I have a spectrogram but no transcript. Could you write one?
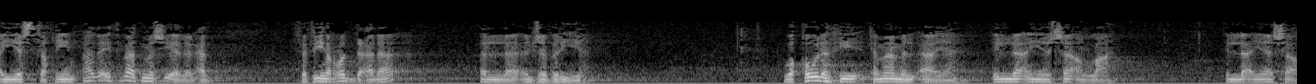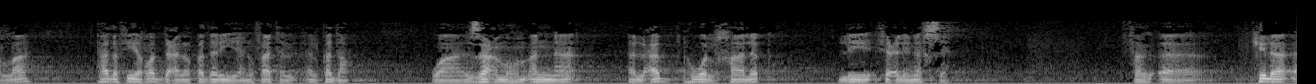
أن يستقيم. هذا إثبات مشيئة للعبد. ففيه الرد على الجبرية. وقوله في تمام الآية إلا أن يشاء الله إلا أن يشاء الله هذا فيه الرد على القدرية نفاة القدر وزعمهم أن العبد هو الخالق لفعل نفسه. فكلا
